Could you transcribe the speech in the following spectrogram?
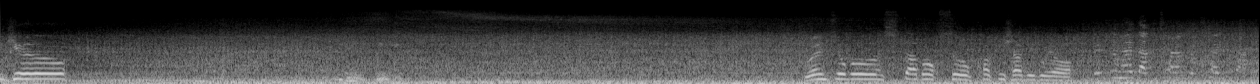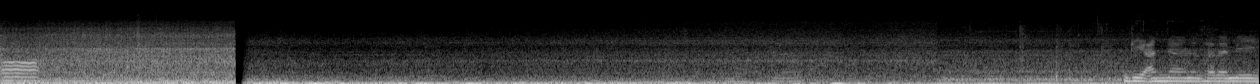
땡큐. 왼쪽은 스타벅스 커피숍이고요. 매끈하다 사람들 서 있다. 어, 우리 안내하는 사람이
